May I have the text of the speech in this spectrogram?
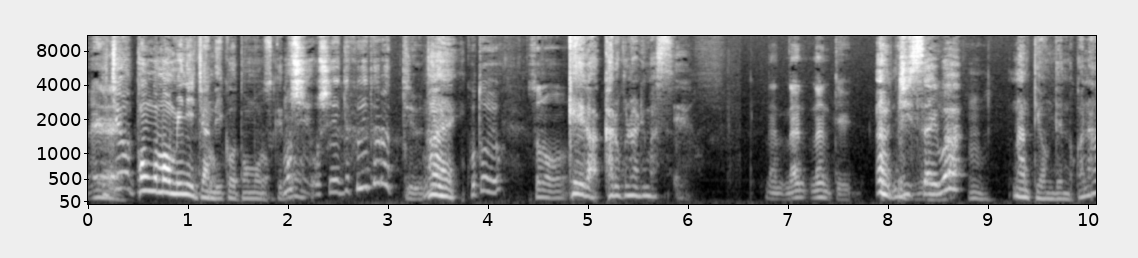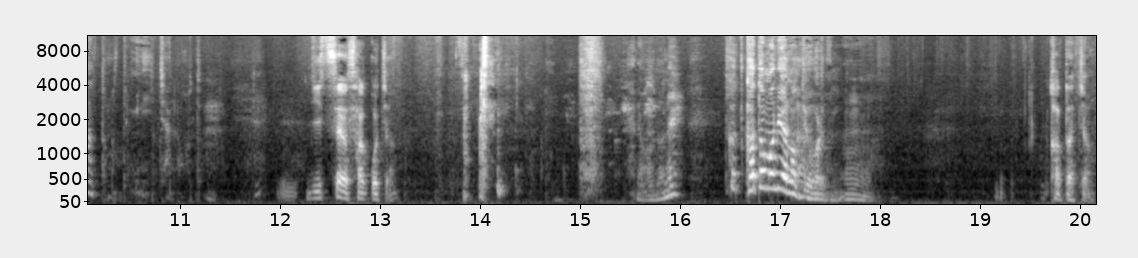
ええ。一応今後もミニーちゃんで行こうと思うんですけど。もし教えてくれたらっていうね、はい。ことよ。その刑が軽くなります。な、な、なんていう、うん、実際は、なんて呼んでんのかなと思って、ミニーちゃんのこと。実際はサコちゃん。なるほどね。か、塊はなんて呼ばれてるの？カタちゃん。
